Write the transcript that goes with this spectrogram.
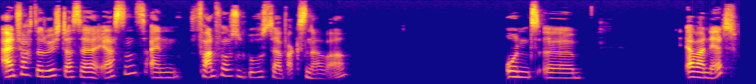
einfach dadurch, dass er erstens ein verantwortungsbewusster Erwachsener war. Und äh, er war nett.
